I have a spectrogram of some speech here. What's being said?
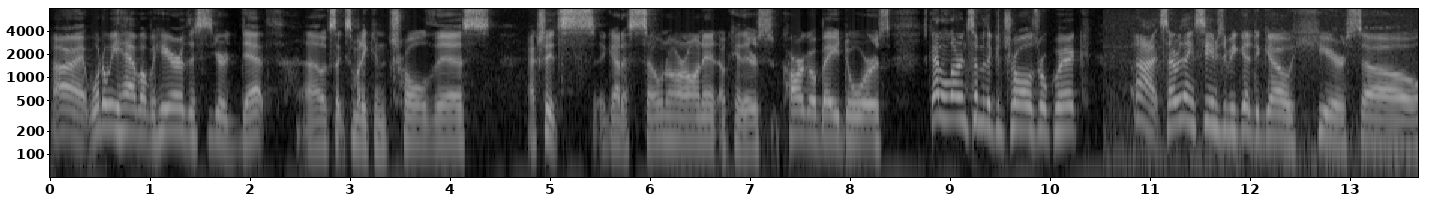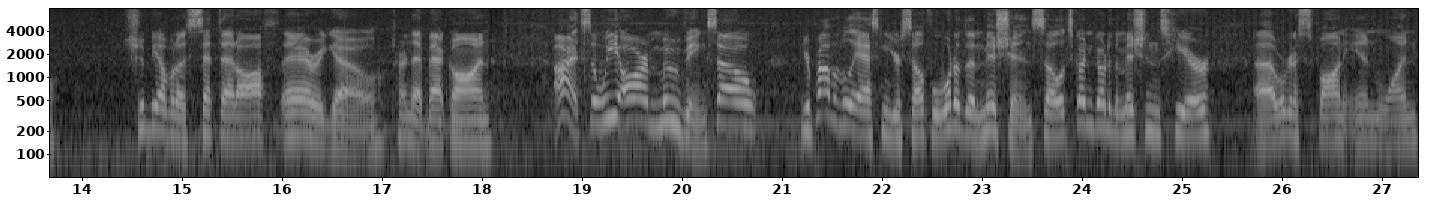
All right, what do we have over here? This is your depth. Uh, looks like somebody control this. Actually, it's it got a sonar on it. Okay, there's cargo bay doors. Just got to learn some of the controls real quick. All right, so everything seems to be good to go here. So should be able to set that off. There we go. Turn that back on. Alright, so we are moving. So, you're probably asking yourself, well, what are the missions? So, let's go ahead and go to the missions here. Uh, we're going to spawn in one.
